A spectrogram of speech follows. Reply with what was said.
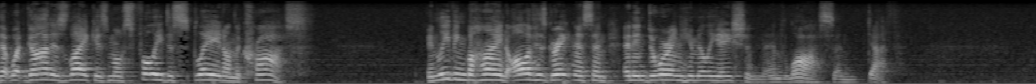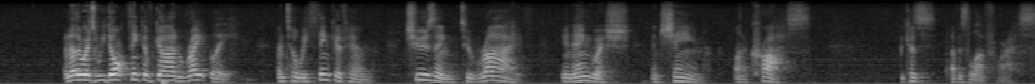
that what God is like is most fully displayed on the cross. In leaving behind all of his greatness and, and enduring humiliation and loss and death. In other words, we don't think of God rightly until we think of him choosing to writhe in anguish and shame on a cross because of his love for us.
